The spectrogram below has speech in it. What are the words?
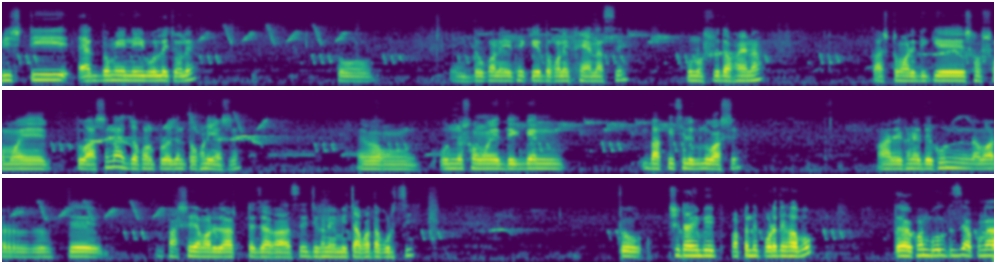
বৃষ্টি একদমই নেই বললে চলে। তো এই দোকানে থেকে দোকানে ফ্যান আছে, কোনো অসুবিধা হয় না। কাস্টমার এদিকে সব সময় তো আসে না, যখন প্রয়োজন তখনই আসে। এবং অন্য সময়ে দেখবেন বাকি ছেলেগুলো আসে। আর এখানে দেখুন আমার হচ্ছে পাশে আমার একটা জায়গা আছে, যেখানে আমি চা পাতা করছি। তো সেটা আমি আপনাদের পরে দেখাবো। তো এখন বলতেছি আপনারা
